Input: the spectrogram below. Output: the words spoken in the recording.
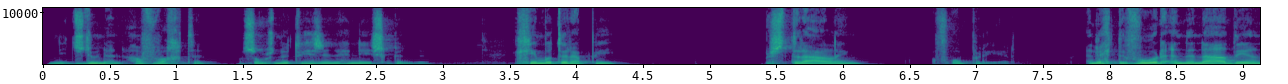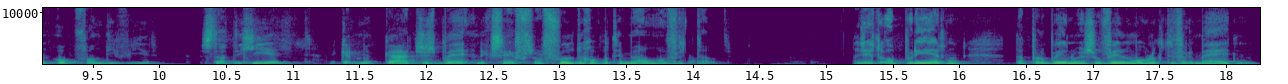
Niets doen en afwachten, wat soms nuttig is in de geneeskunde. Chemotherapie, bestraling of opereren. En leg de voor- en de nadelen op van die vier strategieën. Ik heb mijn kaartjes bij en ik schrijf zorgvuldig op wat hij mij allemaal vertelt. Hij zegt, opereren, dat proberen we zoveel mogelijk te vermijden.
